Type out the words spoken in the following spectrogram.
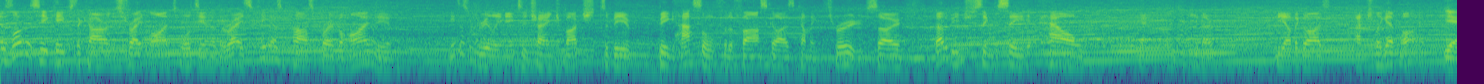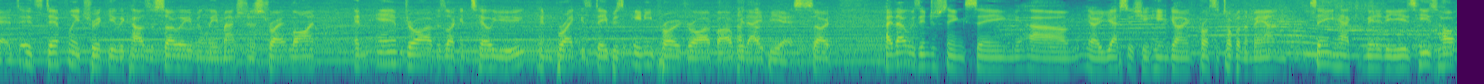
as long as he keeps the car in a straight line towards the end of the race, if he has a fast pro behind him, he doesn't really need to change much to be a big hassle for the fast guys coming through. So that'll be interesting to see how you know the other guys actually get by. Yeah, it's, it's definitely tricky. The cars are so evenly matched in a straight line. And AM drivers, I can tell you, can brake as deep as any pro driver with ABS. So hey, that was interesting seeing um, you know Yasser Shahin going across the top of the mountain, seeing how committed he is. He's hot,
